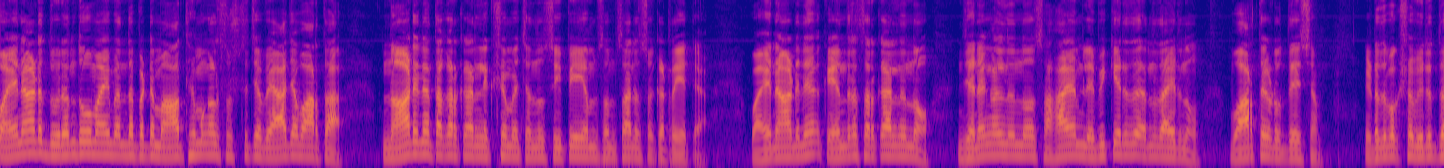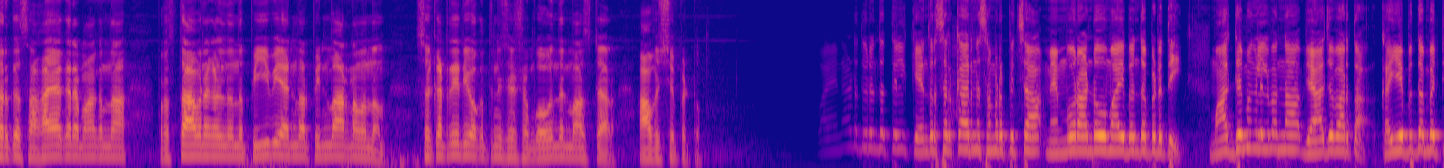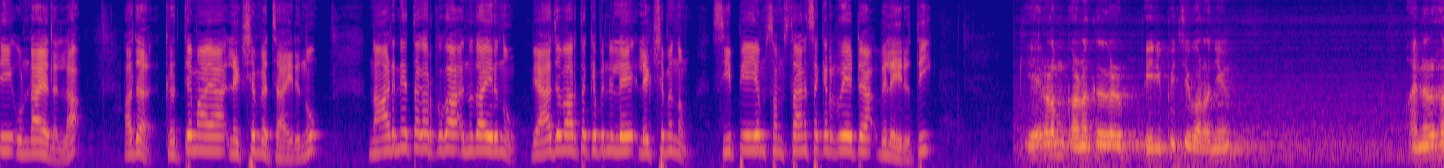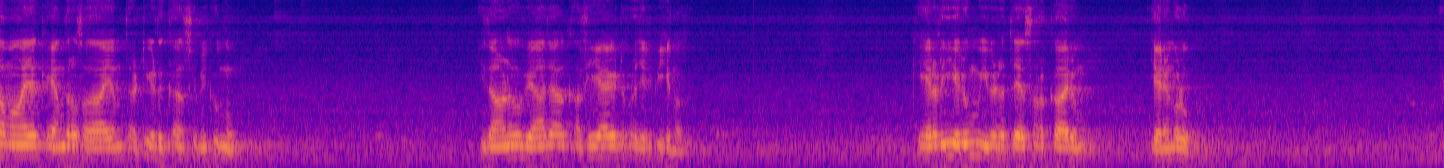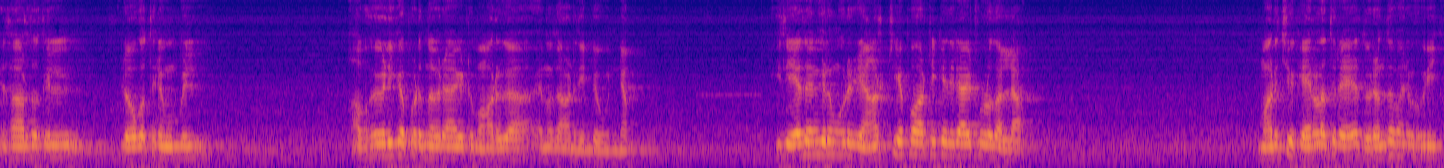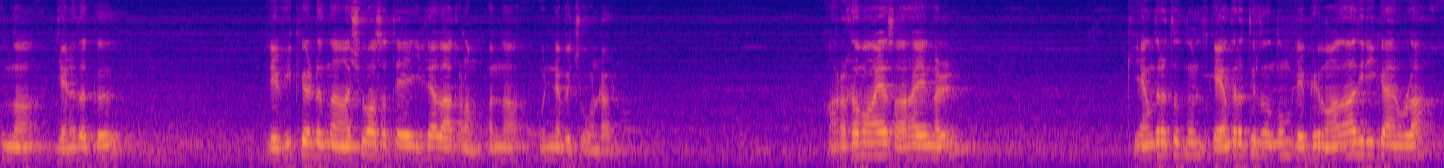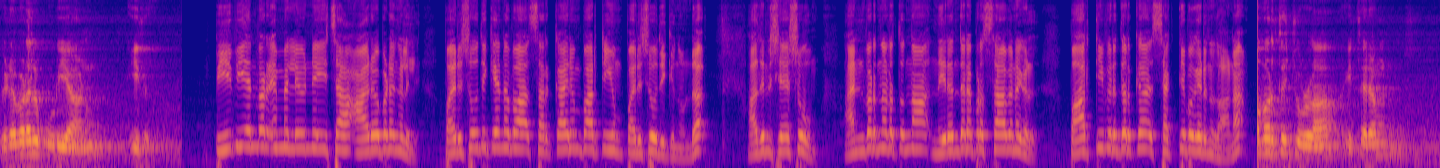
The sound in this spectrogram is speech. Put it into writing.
വയനാട് ദുരന്തവുമായി ബന്ധപ്പെട്ട് മാധ്യമങ്ങൾ സൃഷ്ടിച്ച വ്യാജ വാർത്ത നാടിനെ തകർക്കാൻ ലക്ഷ്യം വെച്ചെന്ന് സി പി ഐ എം സംസ്ഥാന സെക്രട്ടേറിയറ്റ്. വയനാടിന് കേന്ദ്ര സർക്കാരിൽ നിന്നോ ജനങ്ങളിൽ നിന്നോ സഹായം ലഭിക്കരുത് എന്നതായിരുന്നു വാർത്തയുടെ ഉദ്ദേശം. ഇടതുപക്ഷ വിരുദ്ധർക്ക് സഹായകരമാകുന്ന പ്രസ്താവനകളിൽ നിന്ന് പി വി അൻവർ പിന്മാറണമെന്നും സെക്രട്ടേറിയറ്റ് യോഗത്തിന് ശേഷം ഗോവിന്ദൻ മാസ്റ്റർ ആവശ്യപ്പെട്ടു. വയനാട് ദുരന്തത്തിൽ കേന്ദ്ര സർക്കാരിന് സമർപ്പിച്ച മെമ്മോറാണ്ടവുമായി ബന്ധപ്പെടുത്തി മാധ്യമങ്ങളിൽ വന്ന വ്യാജവാർത്ത കയ്യബദ്ധം പറ്റി ഉണ്ടായതല്ല അത് കൃത്യമായ ലക്ഷ്യം വെച്ചായിരുന്നു. നാടിനെ തകർക്കുക എന്നതായിരുന്നു വ്യാജവാർത്തയ്ക്ക് പിന്നിലെ ലക്ഷ്യമെന്നും സി പി ഐ എം സംസ്ഥാന സെക്രട്ടേറിയറ്റ് വിലയിരുത്തി. കേരളം കണക്കുകൾ പെരിപ്പിച്ച് പറഞ്ഞ് അനർഹമായ കേന്ദ്ര സഹായം തട്ടിയെടുക്കാൻ ശ്രമിക്കുന്നു. ഇതാണ് വ്യാജ കഥയായിട്ട് പ്രചരിപ്പിക്കുന്നത്. കേരളീയരും ഇവിടുത്തെ സർക്കാരും ജനങ്ങളും യഥാർത്ഥത്തിൽ ലോകത്തിന് മുമ്പിൽ അവഹേളിക്കപ്പെടുന്നവരായിട്ട് മാറുക എന്നതാണ് ഇതിന്റെ ഉന്നം. ഇത് ഏതെങ്കിലും ഒരു രാഷ്ട്രീയ പാർട്ടിക്കെതിരായിട്ടുള്ളതല്ല. മറിച്ച് കേരളത്തിലെ ദുരന്തമനുഭവിക്കുന്ന ജനതക്ക് ലഭിക്കേണ്ടുന്ന ആശ്വാസത്തെ ഇല്ലാതാക്കണം എന്ന ഉന്നം വെച്ചുകൊണ്ടാണ്. അർഹമായ സഹായങ്ങൾ കേന്ദ്രത്തിൽ നിന്നും കേന്ദ്രത്തിൽ നിന്നും ലഭ്യമാകാതിരിക്കാനുള്ള ഇടപെടൽ കൂടിയാണ് ഇത്. P. V. Anvar M. L. A. ഉന്നയിച്ച ആരോപണങ്ങളിൽ പരിശോധിക്കേണ്ടവ സർക്കാരും പാർട്ടിയും പരിശോധിക്കുന്നുണ്ട്. അതിനുശേഷവും അൻവർ നടത്തുന്ന നിരന്തര പ്രസ്താവനകൾ പാർട്ടി വിരുദ്ധർക്ക് ശക്തി പകരുന്നതാണ്. ആവർത്തിച്ചുള്ള ഇത്തരം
